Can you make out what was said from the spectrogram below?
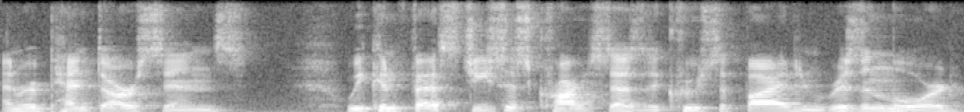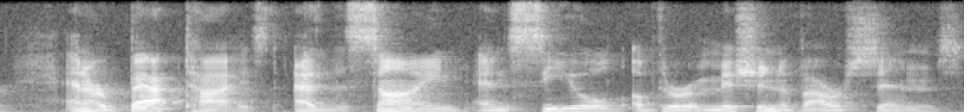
and repent our sins. We confess Jesus Christ as the crucified and risen Lord and are baptized as the sign and seal of the remission of our sins.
